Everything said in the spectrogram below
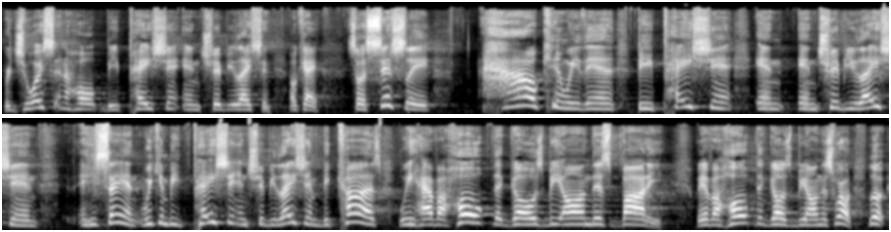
rejoice in hope, be patient in tribulation. Okay, so essentially, how can we then be patient in, in tribulation? He's saying we can be patient in tribulation because we have a hope that goes beyond this body. We have a hope that goes beyond this world. Look,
